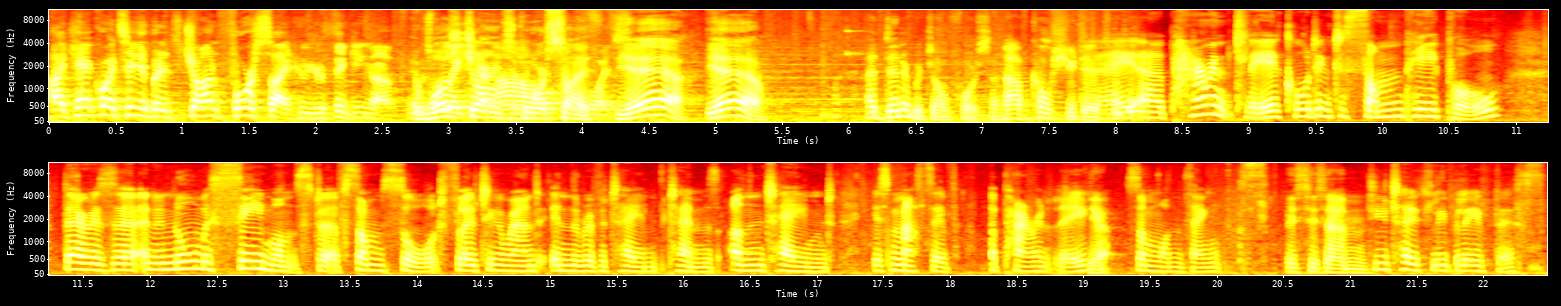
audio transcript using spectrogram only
I can't quite sing it, but it's John Forsythe who you're thinking of. It was Blake John Carrington, also Forsythe. Yeah, yeah. I had dinner with John Forsythe. of course you did. Okay, uh, apparently, according to some people, there is a, an enormous sea monster of some sort floating around in the River Thames, untamed. It's massive, apparently. Yeah. Someone thinks. This is um. Do you totally believe this?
